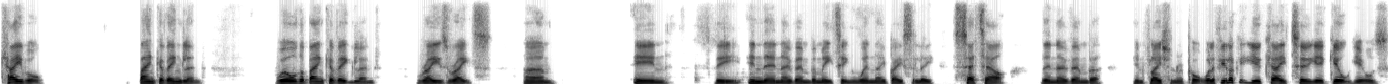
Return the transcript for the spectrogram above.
cable, Bank of England. Will the Bank of England raise rates um, in the in their November meeting when they basically set out the November inflation report. Well, if you look at UK two-year gilt yields,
